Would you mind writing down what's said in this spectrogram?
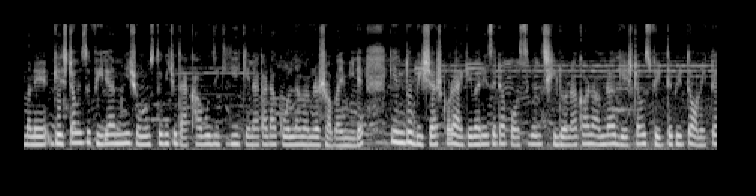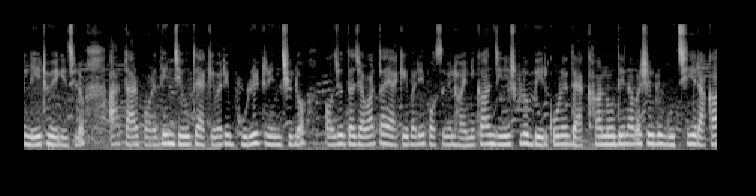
মানে গেস্ট হাউসে ফিরে আমি সমস্ত কিছু দেখাবো যে কী কী কেনাকাটা করলাম আমরা সবাই মিলে। কিন্তু বিশ্বাস করা, একেবারে সেটা পসিবল ছিল না। কারণ আমরা গেস্ট হাউস ফিরতে ফিরতে অনেকটা লেট হয়ে গেছিল। আর তারপরের দিন যেহেতু একেবারে ভোরের ট্রেন ছিল অযোধ্যা যাওয়ার তাই একেবারেই পসিবল হয়নি। কারণ জিনিসগুলো বের করে দেখানো দেন আবার সেগুলো গুছিয়ে রাখা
